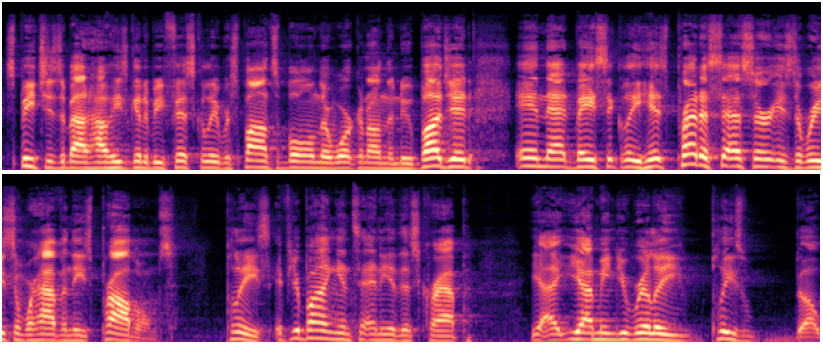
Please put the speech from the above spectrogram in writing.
speeches about how he's going to be fiscally responsible, and they're working on the new budget, and that basically his predecessor is the reason we're having these problems. Please, if you're buying into any of this crap, yeah, yeah, I mean, you really please. Uh,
